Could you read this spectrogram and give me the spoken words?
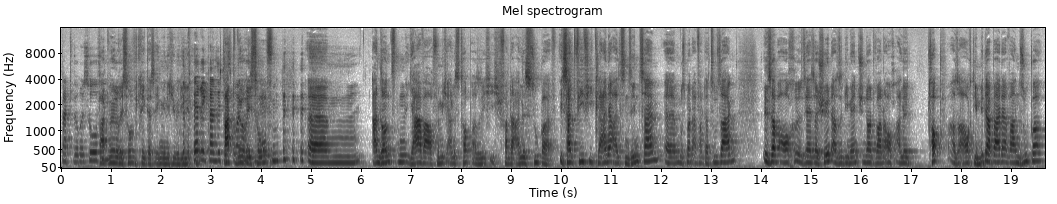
Bad Wörishofen. Bad Wörishofen, ich kriege das irgendwie nicht über die Lippen. Perry kann sich das Bad Wort nicht Wörishofen. ähm, ansonsten, ja, war auch für mich alles top. Also ich, ich fand da alles super. Ist halt viel, viel kleiner als in Sinsheim, äh, muss man einfach dazu sagen. Ist aber auch äh, sehr, sehr schön. Also die Menschen dort waren auch alle top. Also auch die Mitarbeiter waren super.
